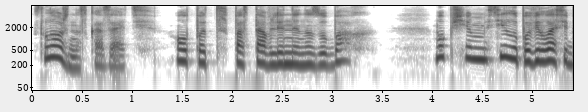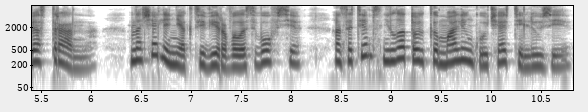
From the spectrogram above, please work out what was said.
Сложно сказать. Опыт, поставленный на зубах. В общем, сила повела себя странно. Вначале не активировалась вовсе, а затем сняла только маленькую часть иллюзии.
